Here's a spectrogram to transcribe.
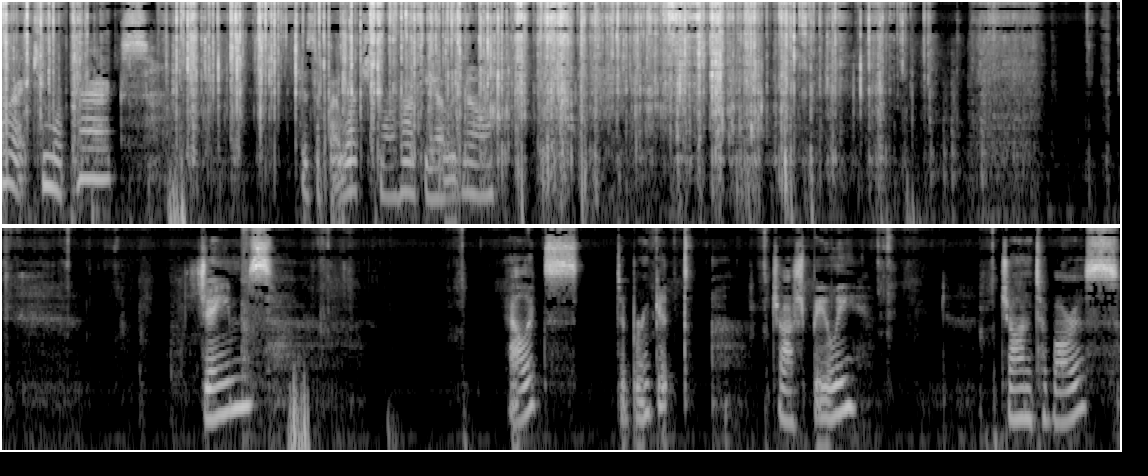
All right, two more packs. Guess if I watched more hockey, I would know. James, Alex DeBrincat, Josh Bailey, John Tavares,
